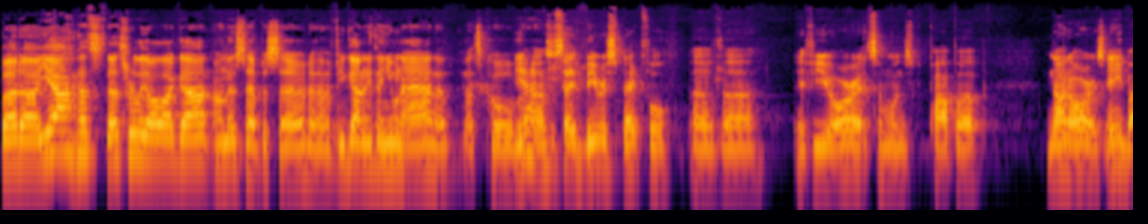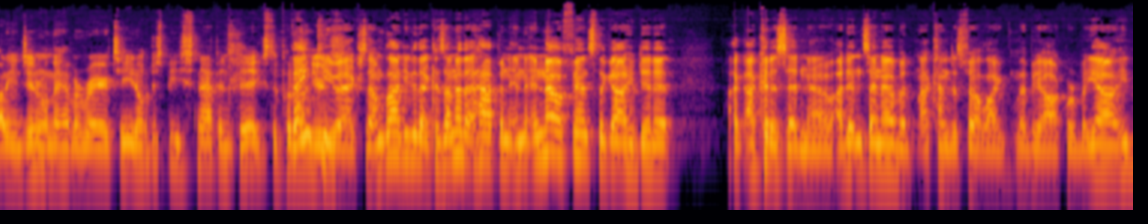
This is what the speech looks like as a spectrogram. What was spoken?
But uh, yeah, that's that's really all I got on this episode. Uh, if you got anything you want to add, uh, that's cool. But yeah. I was gonna say, be respectful of uh, if you are at someone's pop up, not ours, anybody in general, and they have a rare tee. Don't just be snapping pics to put on Thank your. you. Actually, I'm glad you did that because I know that happened. And, and no offense, to the guy who did it, I, I could have said no. I didn't say no, but I kind of just felt like that'd be awkward. But yeah, he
